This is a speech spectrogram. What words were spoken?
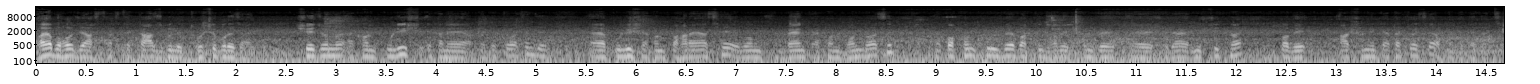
ভয়াবহ যে আস্তে আস্তে কাজগুলো ধসে পড়ে যায়। সেই জন্য এখন পুলিশ এখানে আপনি দেখতে পাচ্ছেন যে পুলিশ এখন পাহারায় আছে এবং ব্যাংক এখন বন্ধ আছে। কখন খুলবে বা কীভাবে খুলবে সেটা নিশ্চিত নয়। তবে আর্সনিক অ্যাটাক হয়েছে, আপনাদের দেখাচ্ছে।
